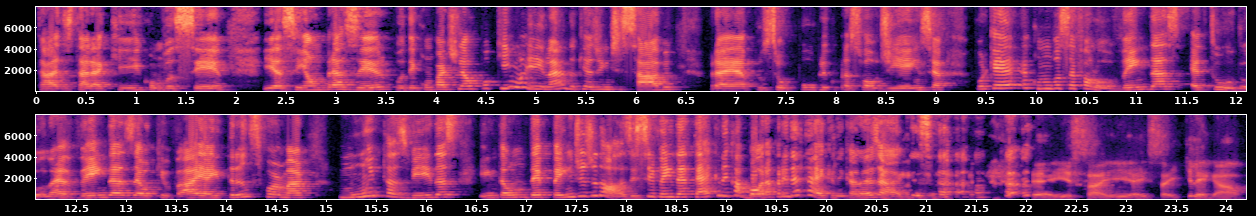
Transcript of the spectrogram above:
tá, de estar aqui com você. E assim, é um prazer poder compartilhar um pouquinho aí, né, do que a gente sabe para é, o seu público, para sua audiência, porque é como você falou, vendas é tudo, né? Vendas é o que vai aí transformar muitas vidas, então depende de nós. E se vender técnica, bora aprender técnica, né, Jacques? é isso aí, é isso aí, que legal.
